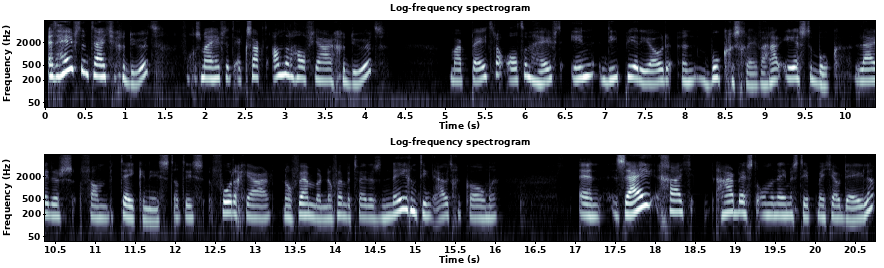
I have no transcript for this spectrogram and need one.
Het heeft een tijdje geduurd. Volgens mij heeft het exact anderhalf jaar geduurd. Maar Petra Otten heeft in die periode een boek geschreven. Haar eerste boek, Leiders van Betekenis. Dat is vorig jaar november, november 2019 uitgekomen. En zij gaat haar beste ondernemerstip met jou delen.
